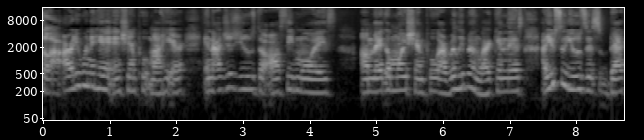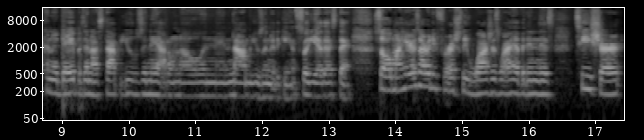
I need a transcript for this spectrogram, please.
so I already went ahead and shampooed my hair. And I just used the Aussie Moist um, Mega Moist shampoo. I really been liking this. I used to use this back in the day, but then I stopped using it. I don't know. And then now I'm using it again. So yeah, that's that. So my hair is already freshly washed. That's why I have it in this t-shirt.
